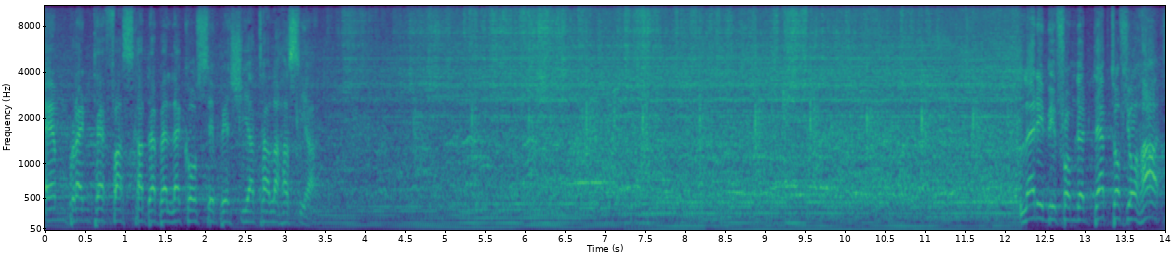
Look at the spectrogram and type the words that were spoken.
Embrente fasca de sebeshiata lahasia. Let it be from the depth of your heart.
